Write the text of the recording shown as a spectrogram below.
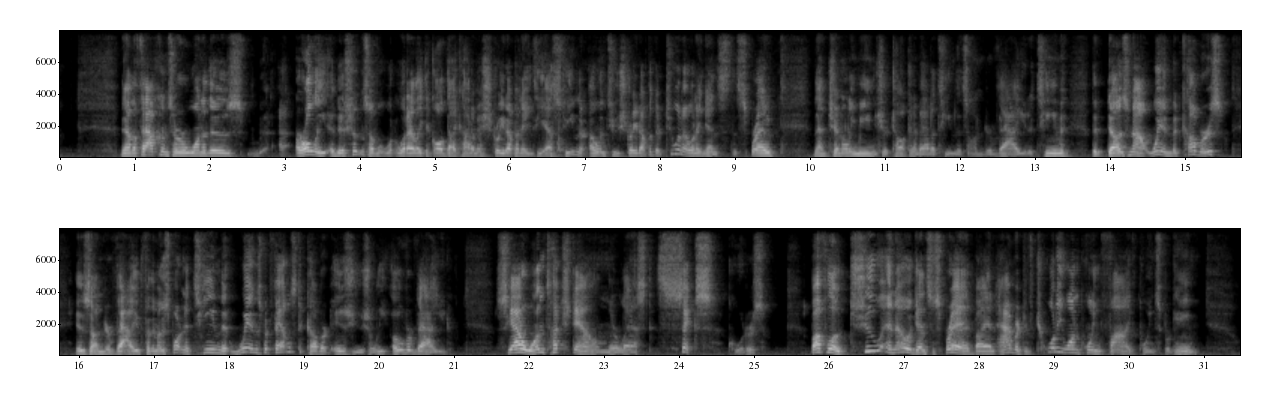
Now, the Falcons are one of those uh, early editions of what I like to call dichotomous straight up and ATS team. They're 0 2 straight up, but they're 2 0 against the spread. That generally means you're talking about a team that's undervalued. A team that does not win but covers is undervalued for the most part, and a team that wins but fails to cover is usually overvalued. Seattle one touchdown their last six quarters. Buffalo 2 0 against the spread by an average of 21.5 points per game.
